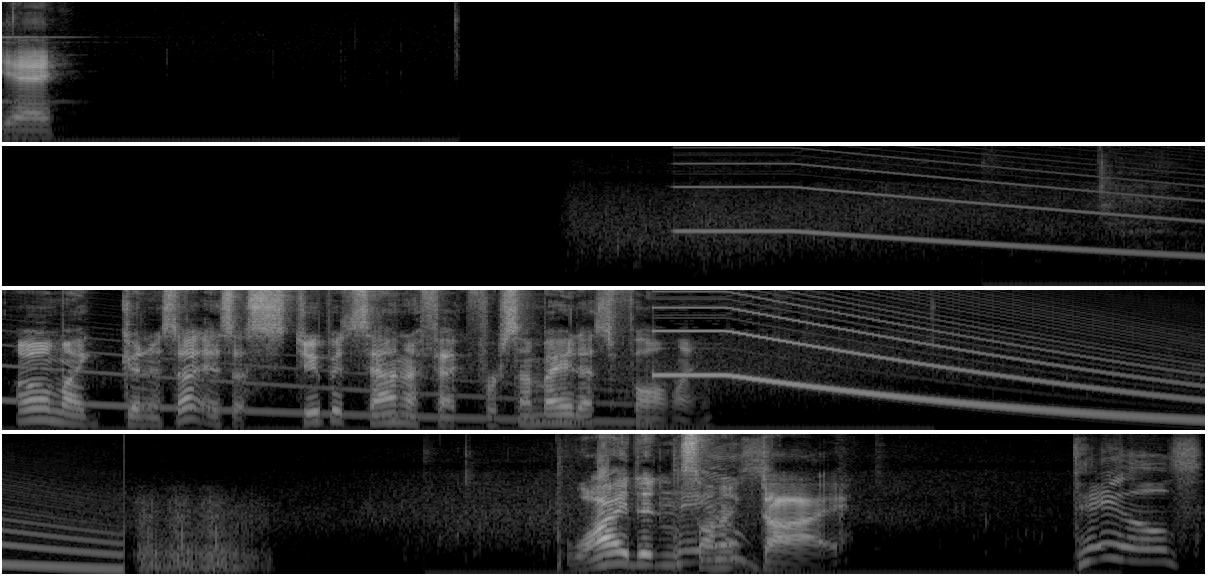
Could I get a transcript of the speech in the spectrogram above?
Yay. Oh my goodness, that is a stupid sound effect for somebody that's falling. Why didn't Tails? Sonic die? Tails!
